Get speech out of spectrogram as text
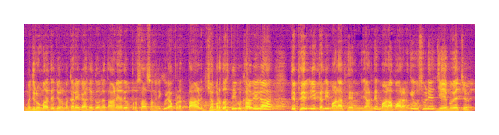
ਮਜਲੂਮਾਂ ਤੇ ਜ਼ੁਲਮ ਕਰੇਗਾ, ਜਦੋਂ ਨਤਾਣਿਆਂ ਦੇ ਉੱਪਰ ਸਾਧ ਸੰਗਤ ਜੀ ਕੋਈ ਆਪਣਾ ਤਾਣ ਜ਼ਬਰਦਸਤੀ ਵਿਖਾਵੇਗਾ, ਤੇ ਫਿਰ ਇਹ ਕੱਲੀ ਮਾਲਾ ਫੇਰ ਨਹੀਂ ਜਾਣਦੇ, ਮਾਲਾ ਪਾਲਣਗੇ ਉਸ ਵੇਲੇ ਜੇਬ ਵਿੱਚ।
